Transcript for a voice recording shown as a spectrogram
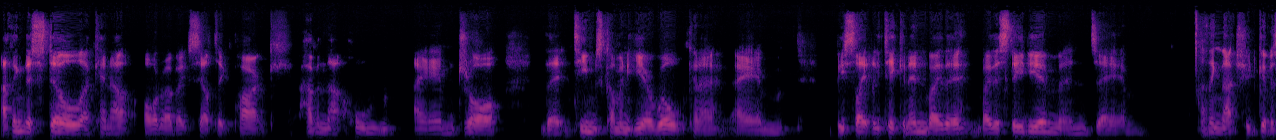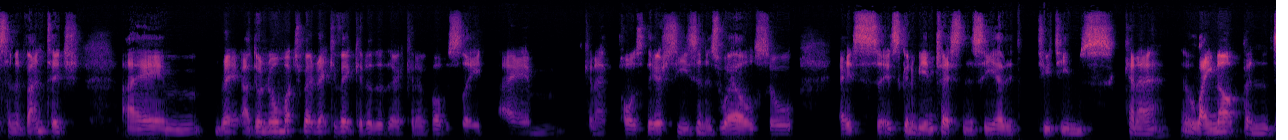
I think there's still a kind of aura about Celtic Park having that home um, draw. That teams coming here will kind of um, be slightly taken in by the by the stadium, and um, I think that should give us an advantage. Um, I don't know much about Reykjavik, other that they're kind of obviously um, kind of paused their season as well. So it's it's going to be interesting to see how the two teams kind of line up, and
